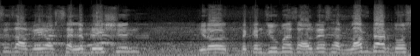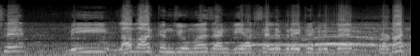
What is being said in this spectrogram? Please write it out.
This is our way of celebration. You know, the consumers always have loved our dosa. We love our consumers and we have celebrated with their product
